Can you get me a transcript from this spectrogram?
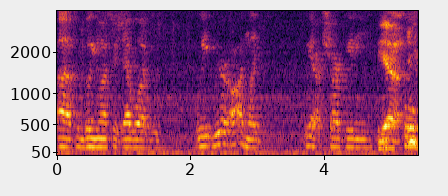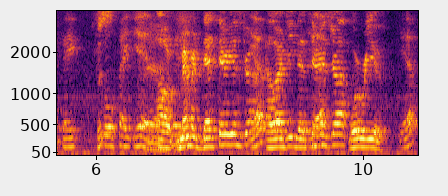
uh, from Boogie Monsters, Jabberwockies, we we were on like we had our shark hoodies, Yeah. full vape, full face, yeah. Yeah. Oh, remember Dead Serious drop? Yep. LRG Dead Serious drop? Where were you? Yep.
